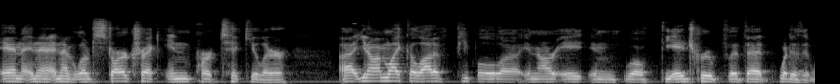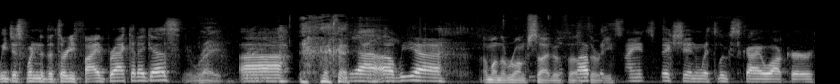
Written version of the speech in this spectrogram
and, and and I've loved Star Trek in particular. Uh, you know, I'm like a lot of people uh, in our age, in well, the age group that, that what is it? We just went into the 35 bracket, I guess. Right. Uh, yeah, uh, we uh, I'm on the wrong side of uh, 30. science fiction with Luke Skywalker,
